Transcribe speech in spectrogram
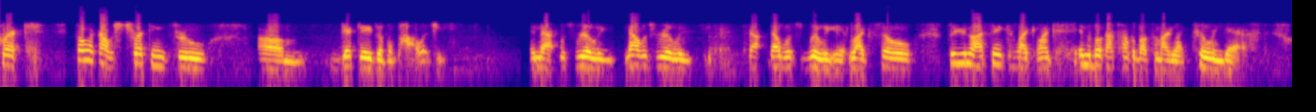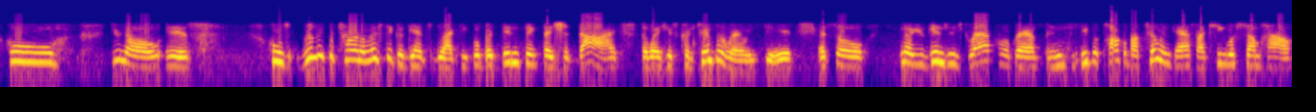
trek. Felt like I was trekking through um, decades of apology. And that was really that was really that that was really it. Like so so you know, I think like like in the book I talk about somebody like Tillinghast, who, you know, is who's really paternalistic against black people, but didn't think they should die the way his contemporaries did. And so, you know, you get into these grad programs and people talk about Tillinghast like he was somehow,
